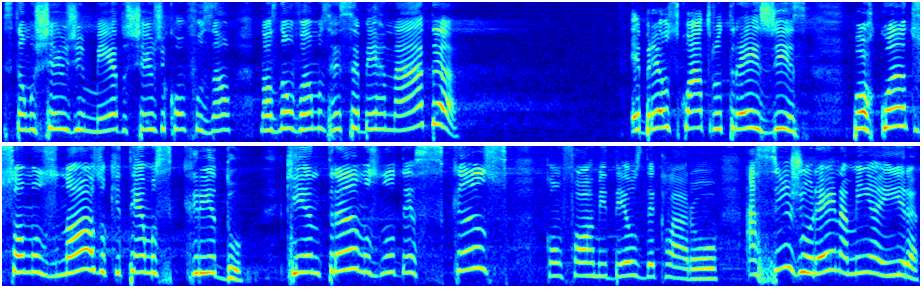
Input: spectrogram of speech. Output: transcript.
estamos cheios de medo, cheios de confusão, nós não vamos receber nada. Hebreus 4:3 diz: Porquanto somos nós o que temos crido, que entramos no descanso, conforme Deus declarou. Assim jurei na minha ira:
